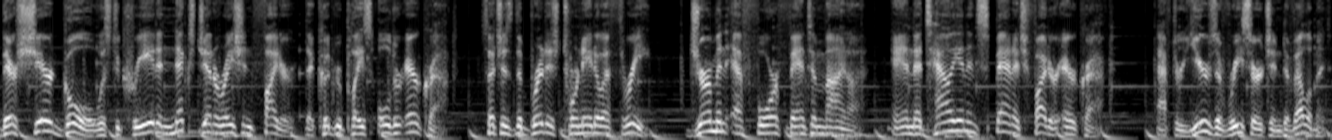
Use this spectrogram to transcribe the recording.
Their shared goal was to create a next-generation fighter that could replace older aircraft, such as the British Tornado F-3, German F-4 Phantom Mina, and Italian and Spanish fighter aircraft. After years of research and development,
